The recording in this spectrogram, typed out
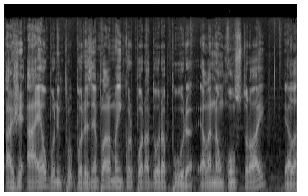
A, a Elbor, por exemplo, ela é uma incorporadora pura. Ela não constrói, ela,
